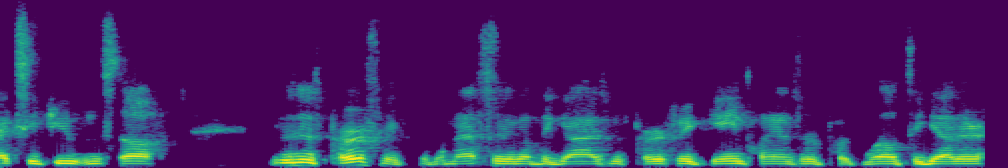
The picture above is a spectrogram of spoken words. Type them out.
execute and stuff. It was just perfect. The messaging of the guys was perfect. Game plans were put well together.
